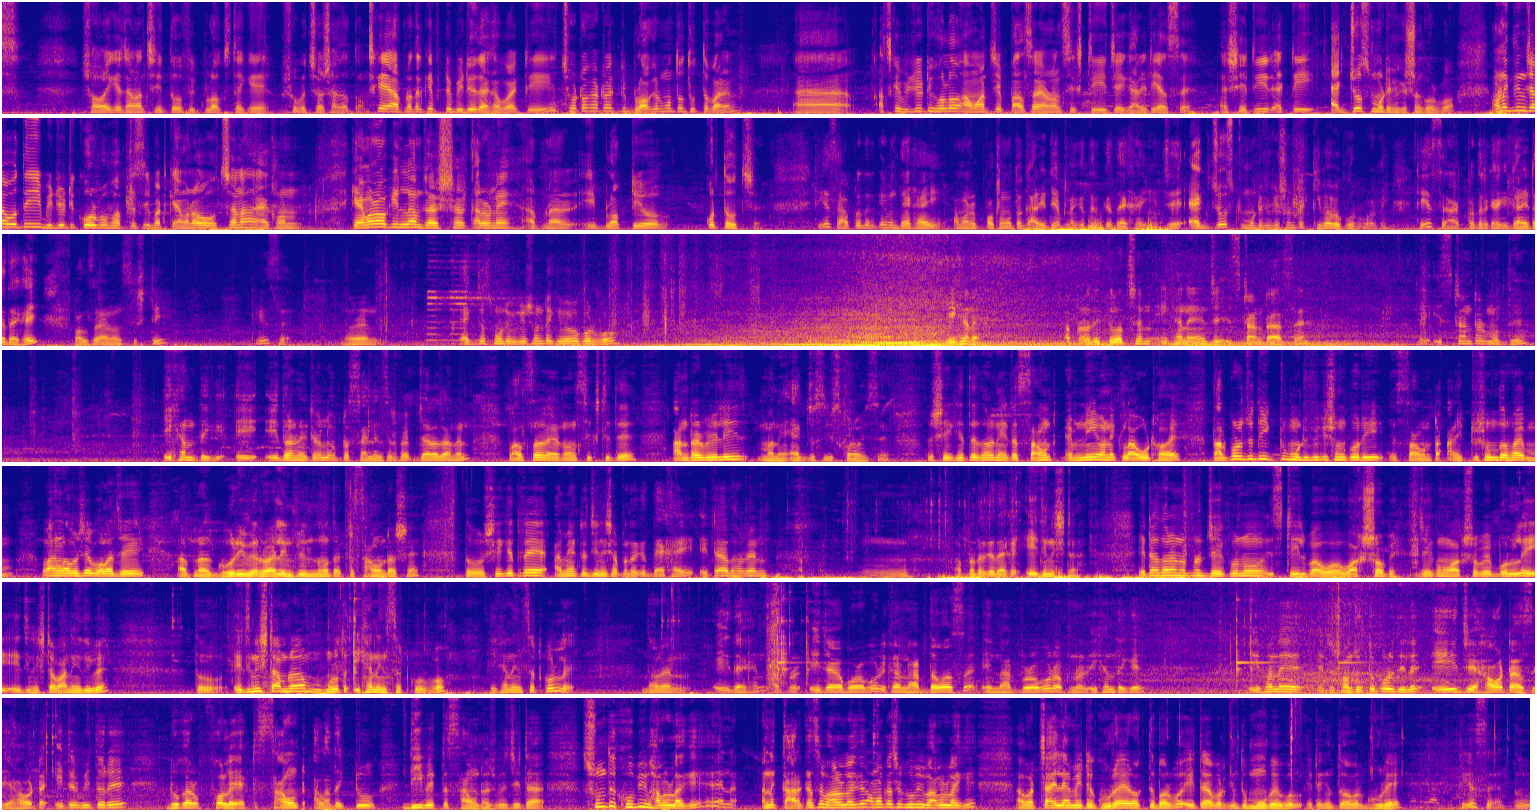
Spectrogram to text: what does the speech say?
সবাইকে জানাচ্ছি তৌফিক ব্লগস থেকে শুভেচ্ছা ও স্বাগতম। আজকে আপনাদেরকে একটি ভিডিও দেখাবো, একটি ছোটোখাটো একটি ব্লগের মতো ধরতে পারেন। আজকে ভিডিওটি হলো আমার যে পালসার ওয়ান সিক্সটি যে গাড়িটি আছে সেটির একটি একজোস মডিফিকেশন করব। অনেক দিন যাবতেই ভিডিওটি করব ভাবতেছি বাট ক্যামেরাও হচ্ছে না। এখন ক্যামেরাও কিনলাম, যার কারণে আপনার এই ব্লগটিও করতে হচ্ছে। ঠিক আছে, আপনাদেরকে আমি দেখাই, আমার প্রথমত গাড়িটি আপনাদেরকে দেখাই যে একজস্ট মডিফিকেশনটা কীভাবে করব আমি। ঠিক আছে, আপনাদেরকে আগে গাড়িটা দেখাই পালসার ওয়ান সিক্সটি ঠিক আছে, ধরেন একজস্ট মডিফিকেশনটা কীভাবে করব? এখানে, আপনারা দেখতে পাচ্ছেন, এখানে যে স্ট্যান্ডটা আছে, এই স্ট্যান্ডটার মধ্যে এখান থেকে, এই এই ধরনের, এটা হলো আপনার সাইলেন্সার পাইপ যারা জানেন, পালসার অ্যাডন সিক্সটিতে আন্ডারবেলি মানে অ্যাডজাস্ট ইউজ করা হয়েছে। তো সেই ক্ষেত্রে ধরেন, এটা সাউন্ড এমনিই অনেক লাউড হয়। তারপর যদি একটু মডিফিকেশন করি সাউন্ডটা আরেকটু সুন্দর হয়। বাংলা ভাষায় বলা যায়, আপনার গরিবের রয়্যাল এনফিল্ডের মতো একটা সাউন্ড আসে। তো সেক্ষেত্রে আমি একটা জিনিস আপনাদেরকে দেখাই। এটা ধরেন আপনাদেরকে দেখে এই জিনিসটা। এটা ধরেন আপনার যে কোনো স্টিল বা ওয়ার্কশপে যে কোনো ওয়ার্কশপে বললেই এই জিনিসটা বানিয়ে দিবে। তো এই জিনিসটা আমরা মূলত এখানে ইনসার্ট করব। এখানে ইনসার্ট করলে ধরেন এই দেখেন আপনার এই জায়গা বরাবর এখানে নাট দেওয়া আছে। এই নাট বরাবর আপনার এখান থেকে এখানে এটা সংযুক্ত করে দিলে এই যে হাওয়াটা আছে, এই হাওয়াটা এটার ভিতরে ঢোকার ফলে একটা সাউন্ড আলাদা, একটু ডিপ একটা সাউন্ড আসবে, যেটা শুনতে খুবই ভালো লাগে। মানে কার কাছে ভালো লাগে? আমার কাছে খুবই ভালো লাগে। আবার চাইলে আমি এটা ঘুরায় রাখতে পারব। এটা আবার কিন্তু মুভেবল এটা কিন্তু আবার ঘুরে। ঠিক আছে? তো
